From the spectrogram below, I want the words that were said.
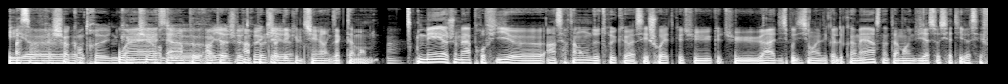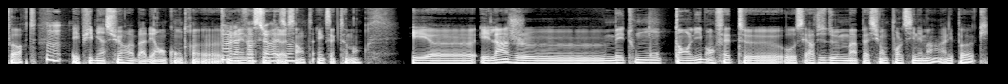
Et, Ah, c'est un vrai euh, choc entre une Ouais, culture c'est de un peu, un peu, voyage de un peu le choc et- des cultures, exactement. Ouais. Mais euh, je mets à profit euh, un certain nombre de trucs euh, assez chouettes que tu, que tu as à disposition dans les écoles de commerce, notamment une vie associative assez forte. Mm. Et puis, bien sûr, euh, bah, des rencontres euh, Ouais, la humaines assez intéressantes. Exactement. Et, euh, et là, je mets tout mon temps libre, en fait, euh, au service de ma passion pour le cinéma à l'époque.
